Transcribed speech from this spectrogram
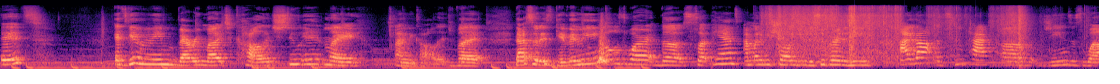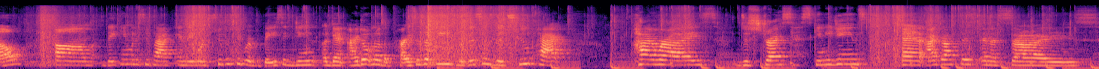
It's it's giving me very much college student. Like I'm in college, but that's what it's giving me. Those were the sweatpants. I'm gonna be showing you the super the jeans. I got a two pack of jeans as well. Um, they came in a two pack and they were super, super basic jeans. Again, I don't know the prices of these, but this is the two pack high rise distress skinny jeans and I got this in a size,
